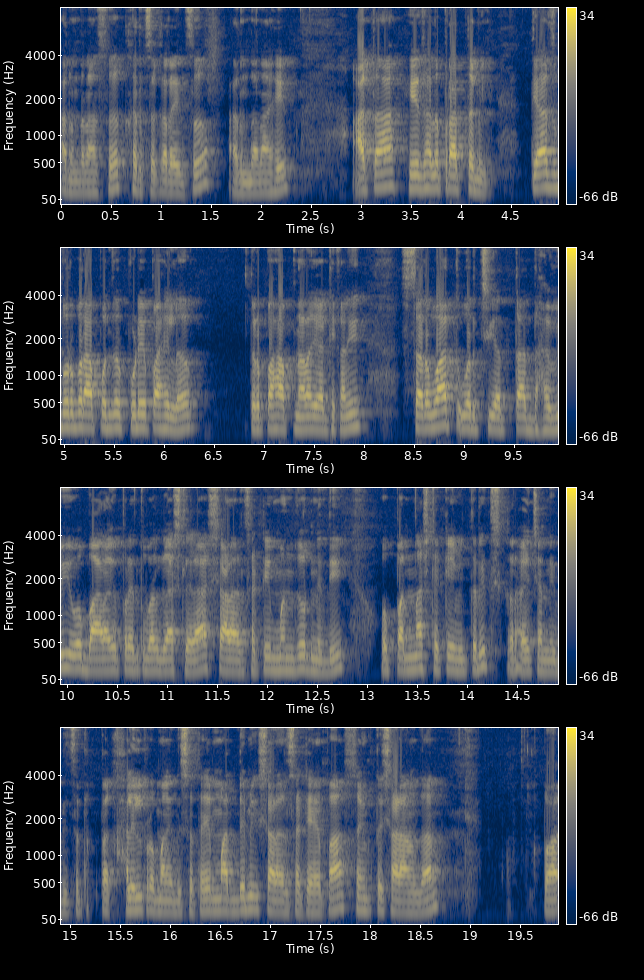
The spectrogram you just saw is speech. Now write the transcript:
अनुदानासह खर्च करायचं अनुदान आहे. आता हे झालं प्राथमिक. त्याचबरोबर आपण जर पुढे पाहिलं तर पहा आपणाला या ठिकाणी सर्वात वरची आत्ता दहावी व बारावीपर्यंत वर्ग असलेल्या शाळांसाठी मंजूर निधी व पन्नास टक्के वितरित करायच्या निधीचा तक्ता खालीलप्रमाणे दिसत आहे. माध्यमिक शाळांसाठी आहे पहा संयुक्त शाळा अनुदान. पहा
